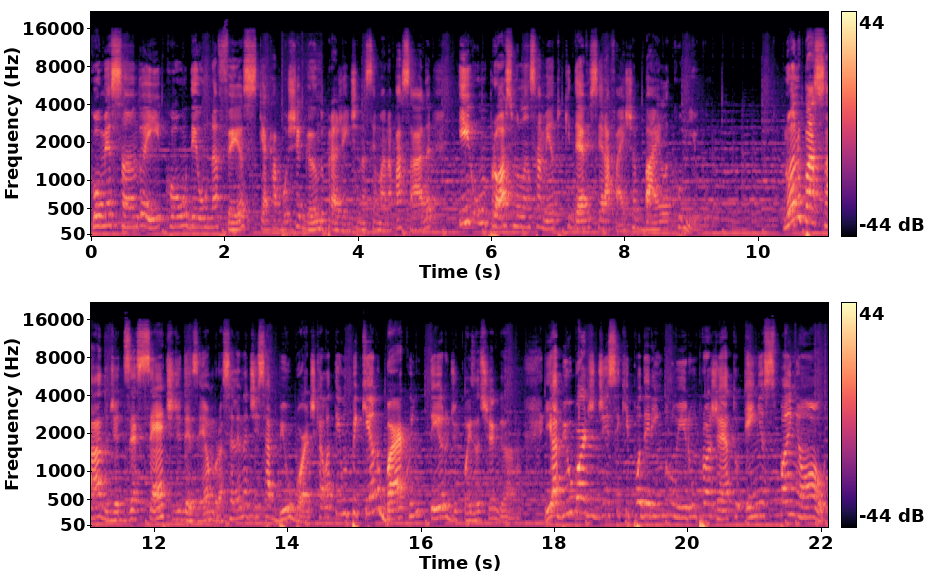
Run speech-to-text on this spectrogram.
Começando aí com o The Una Fez, que acabou chegando pra gente na semana passada, e um próximo lançamento que deve ser a faixa Baila Comigo. No ano passado, dia 17 de dezembro, a Selena disse à Billboard que ela tem um pequeno barco inteiro de coisas chegando. E a Billboard disse que poderia incluir um projeto em espanhol.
